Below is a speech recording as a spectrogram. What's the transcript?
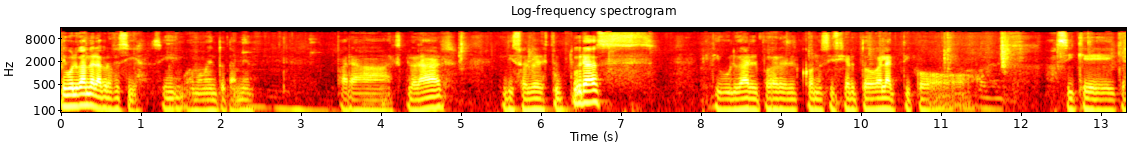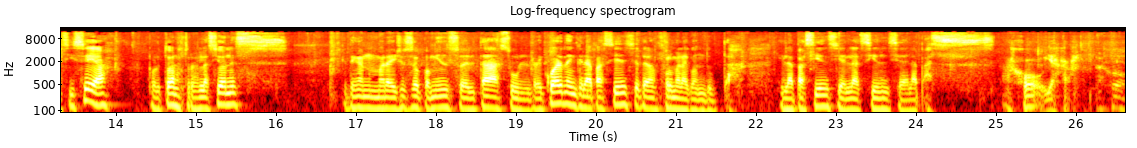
divulgando la profecía, ¿sí? buen momento también para explorar, disolver estructuras y divulgar el poder del conocimiento galáctico. Así que que así sea por todas nuestras relaciones. Que tengan un maravilloso comienzo del Ta azul. Recuerden que la paciencia transforma la conducta y la paciencia es la ciencia de la paz. Ajo y ajá. Ajo.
